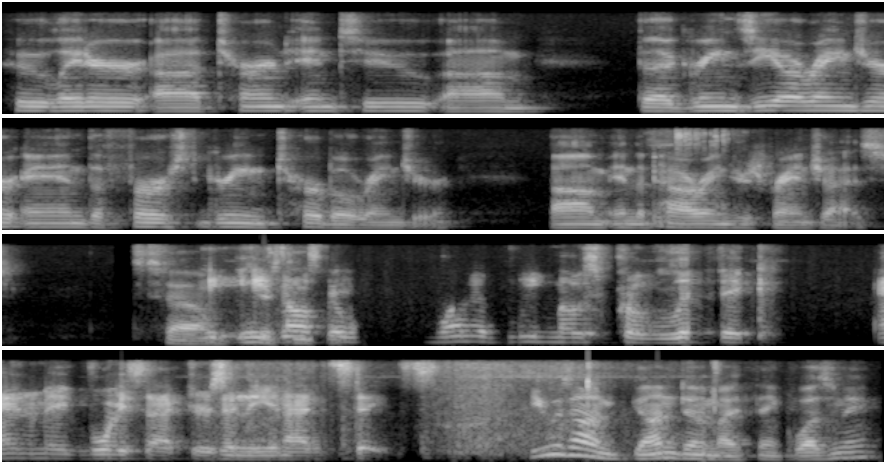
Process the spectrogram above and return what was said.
who later uh, turned into um, the Green Zeo Ranger and the first Green Turbo Ranger um, in the Power Rangers franchise. So he's also one of the most prolific anime voice actors in the United States. He was on Gundam, I think, wasn't he?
